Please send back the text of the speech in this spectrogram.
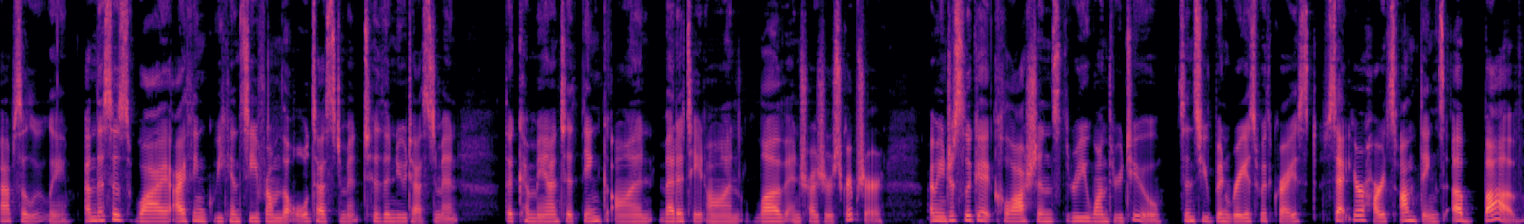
Absolutely. And this is why I think we can see from the Old Testament to the New Testament the command to think on, meditate on, love, and treasure scripture. I mean, just look at Colossians 3 1 through 2. Since you've been raised with Christ, set your hearts on things above,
